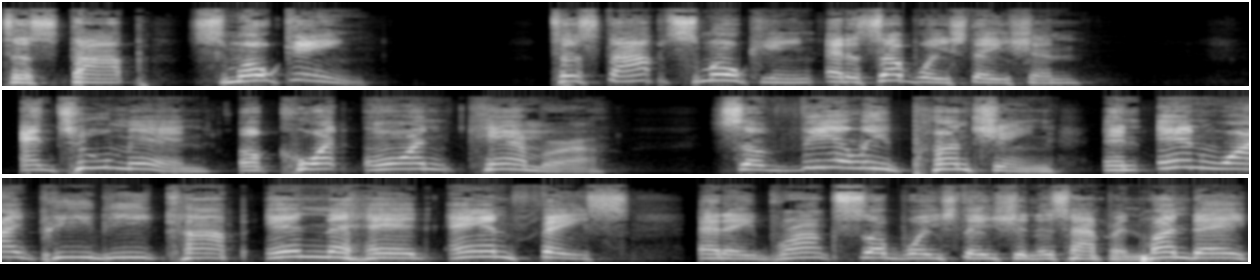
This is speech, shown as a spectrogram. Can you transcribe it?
to stop smoking, to stop smoking at a subway station. And two men are caught on camera severely punching an NYPD cop in the head and face at a Bronx subway station. This happened Monday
